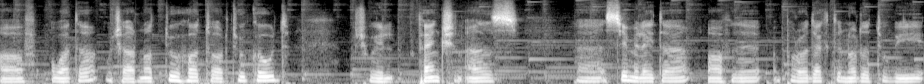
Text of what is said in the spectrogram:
of water which are not too hot or too cold which will function as a simulator of the product in order to be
